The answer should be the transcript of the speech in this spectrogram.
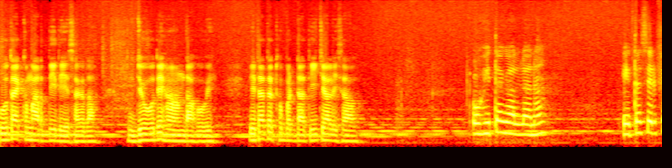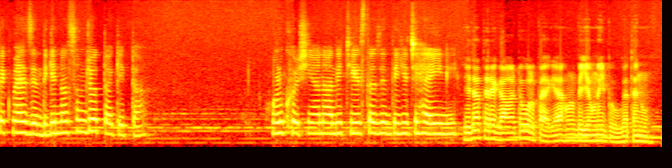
ਉਹ ਤਾਂ ਇੱਕ ਮਰਦ ਹੀ ਦੇ ਸਕਦਾ ਜੋ ਉਹਦੇ ਹਾਨ ਦਾ ਹੋਵੇ। ਇਹ ਤਾਂ ਤੇਥੋਂ ਵੱਡਾ 30 40 ਸਾਲ। ਉਹੀ ਤਾਂ ਗੱਲ ਹੈ ਨਾ। ਇਹ ਤਾਂ ਸਿਰਫ ਇੱਕ ਮੈਂ ਜ਼ਿੰਦਗੀ ਨਾਲ ਸਮਝੌਤਾ ਕੀਤਾ। ਹੁਣ ਖੁਸ਼ੀਆਂ ਨਾਂ ਦੀ ਚੀਜ਼ ਤਾਂ ਜ਼ਿੰਦਗੀ 'ਚ ਹੈ ਹੀ ਨਹੀਂ। ਇਹ ਤਾਂ ਤੇਰੇ ਗਲ ਢੋਲ ਪੈ ਗਿਆ ਹੁਣ ਵਜਾਉਣਾ ਹੀ ਪਊਗਾ ਤੈਨੂੰ।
